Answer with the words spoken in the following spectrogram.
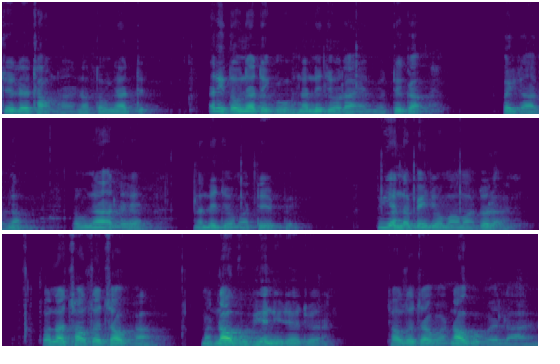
1လည်းထောင်ထားတယ်နော်3ည1အဲ့ဒီတုံညာတစ်ကိုနှစ်နှစ်ကျော်လာရင်ဒီမှာတစ်ကပိတ်ထားပြီနော်တုံညာကလည်းနှစ်နှစ်ကျော်မှတစ်ပိတ်သူ့ရဲ့နှစ်ပင်ကျော်မှမှတွေ့လားသောနာ66ကမနောက်ဘူးဖြစ်နေတဲ့အတွက်66ကနောက်ကိုပဲလာတယ်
